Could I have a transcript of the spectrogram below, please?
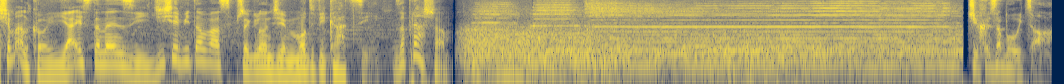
Siemanko, ja jestem Enzi. Dzisiaj witam was w przeglądzie modyfikacji. Zapraszam. Cichy zabójca.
